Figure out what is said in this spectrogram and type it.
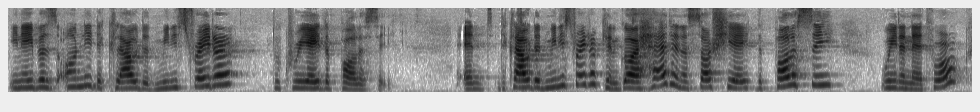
enables only the cloud administrator to create the policy. And the cloud administrator can go ahead and associate the policy with a network.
